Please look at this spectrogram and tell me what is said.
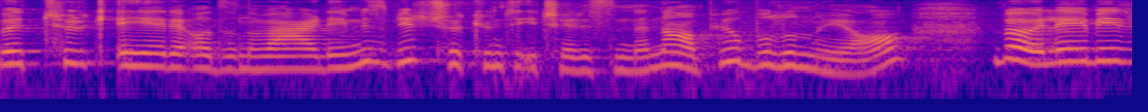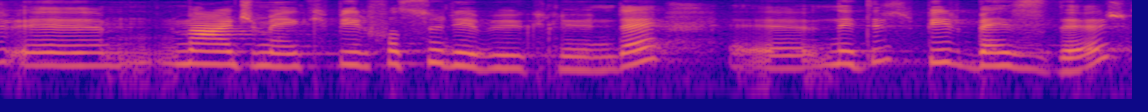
böyle Türk eğeri adını verdiğimiz bir çöküntü içerisinde ne yapıyor? Bulunuyor. Böyle bir e, mercimek, bir fasulye büyüklüğünde e, nedir? Bir bezdir.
